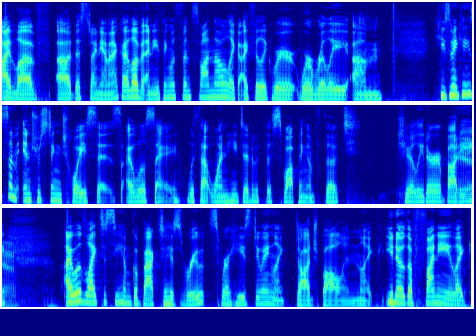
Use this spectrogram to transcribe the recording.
I love uh, this dynamic. I love anything with Vince Vaughn though. Like I feel like we're we're really um, he's making some interesting choices. I will say with that one he did with the swapping of the t- cheerleader body. Yeah. I would like to see him go back to his roots where he's doing like dodgeball and like, you know, the funny, like,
